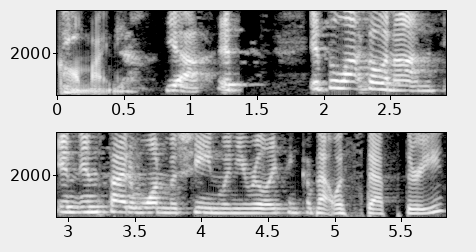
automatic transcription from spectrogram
combining. Yeah, it's it's a lot going on in inside of one machine when you really think about That was step 3.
